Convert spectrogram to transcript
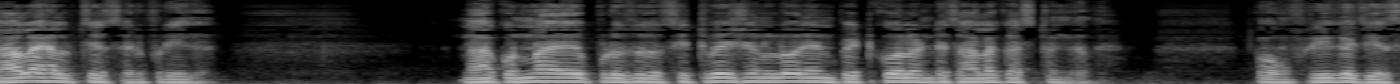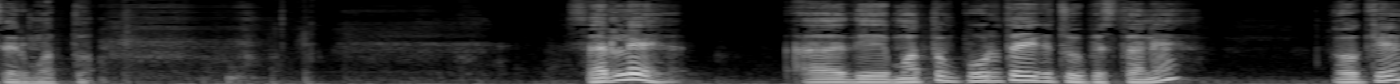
చాలా హెల్ప్ చేశారు ఫ్రీగా. నాకున్న ఇప్పుడు సిచ్యువేషన్లో నేను పెట్టుకోవాలంటే చాలా కష్టం కదా. పాపం ఫ్రీగా చేశారు మొత్తం. సర్లే అది మొత్తం పూర్తయ్యాక చూపిస్తానే. ఓకే?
